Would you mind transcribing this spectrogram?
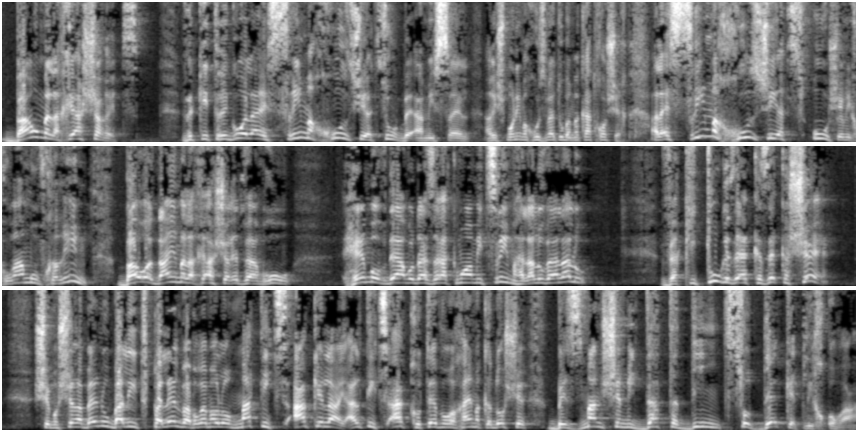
באו מלאכי השרת וקטרגו על ה-20 אחוז שיצאו בעם ישראל, הרי 80 אחוז מתו במכת חושך, על ה-20 אחוז שיצאו, שהם לכאורה המובחרים, באו עדיין מלאכי השרת ואמרו, הם עובדי עבודה זרה כמו המצרים, הללו והללו. והקיטוג הזה היה כזה קשה, שמשה רבנו בא להתפלל, והבורא אמר לו, מה תצעק אליי? אל תצעק, כותב אור החיים הקדוש, שבזמן שמידת הדין צודקת לכאורה,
